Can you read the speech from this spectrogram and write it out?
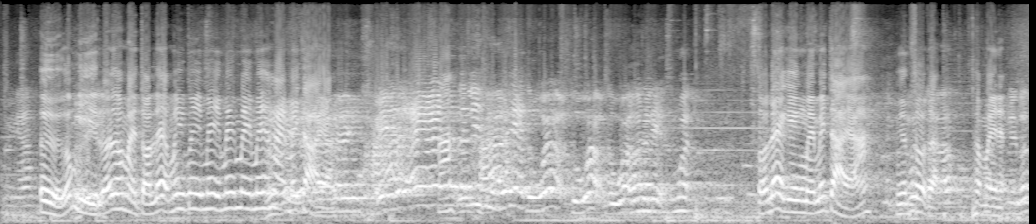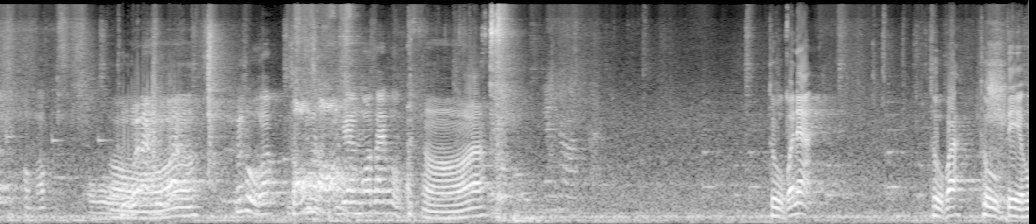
เป็นไงครับเออ ก็มีแล้วทำไมตอนแรกไม่ไม่ไม่ไม่ไม่ไม่ให้ไม่จ่ายอะเดูขาเอ้ยเอ้ยเอ้ยฮะลอตเตอรี่ถูกไหมเนี่ยถูกว่าถูกว่าถูกว่าลอตเตอรี่งวดตอนแรกเองไม่ไม่จ่ายอะเงินสดอะทำไมเนี่ยเงินรถผมครับถูกไหมนะถูกไหมไม่ถูกครับสองสองเรียนมอเตอร์ไซค์ผมอ๋อแน่นอนค่ะถูกปะเนี่ย ถูกปะถูกตีโห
